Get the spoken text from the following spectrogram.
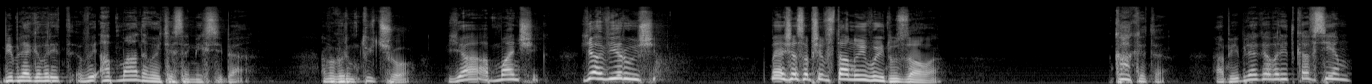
Библия говорит, вы обманываете самих себя. А мы говорим, ты что, я обманщик, я верующий. Ну, я сейчас вообще встану и выйду из зала. Как это? А Библия говорит ко всем.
